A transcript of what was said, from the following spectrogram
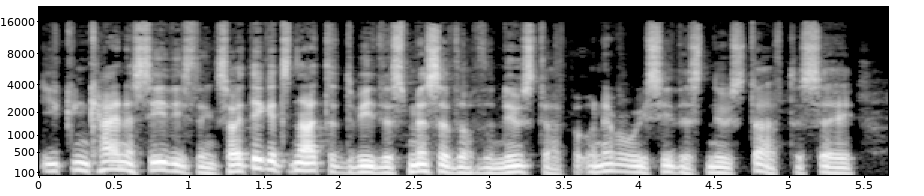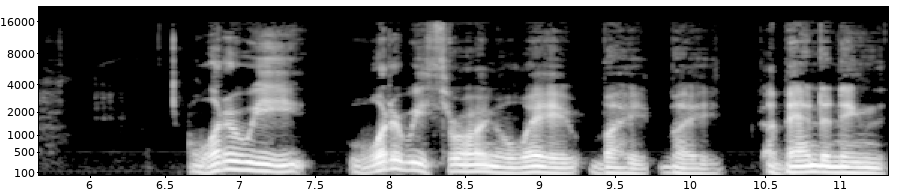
you can kind of see these things. So I think it's not to, to be dismissive of the new stuff, but whenever we see this new stuff, to say, what are we, what are we throwing away by by abandoning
